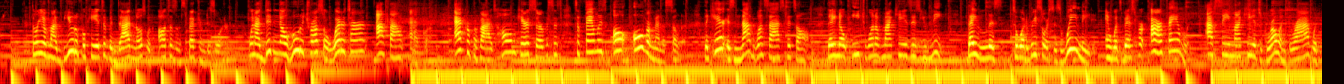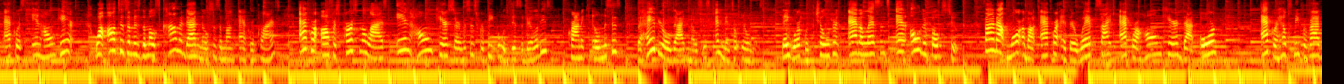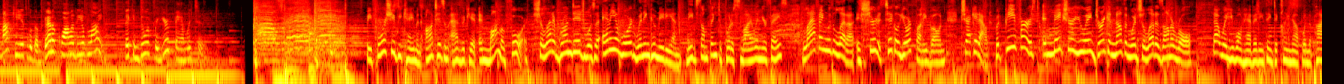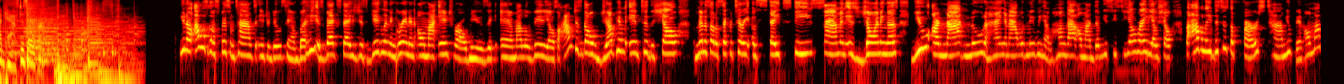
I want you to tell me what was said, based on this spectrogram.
Three of my beautiful kids have been diagnosed with autism spectrum disorder. When I didn't know who to trust or where to turn, I found ACRA. ACRA provides home care services to families all over Minnesota. The care is not one size fits all. They know each one of my kids is unique. They listen to what resources we needed and what's best for our family. I've seen my kids grow and thrive with ACRA's in home care. While autism is the most common diagnosis among ACRA clients, ACRA offers personalized in home care services for people with disabilities, chronic illnesses, behavioral diagnosis, and mental illness. They work with children, adolescents, and older folks too. Find out more about ACRA at their website, acrahomecare.org ACRA helps me provide my kids with a better quality of life. They can do it for your family too. Before she became an autism advocate and mom of four, Sheletta Brundage was an Emmy Award winning comedian. Need something to put a smile in your face? Laughing with Letta is sure to tickle your funny bone. Check it out, but pee first and make sure you ain't drinking nothing when Sheletta's on a roll. That way you won't have anything to clean up when the podcast is over. You know, I was going to spend some time to introduce him, but he is backstage just giggling and grinning on my intro music and my little video. So I'm just going to jump him into the show. Minnesota Secretary of State Steve Simon is joining us. You are not new to hanging out with me. We have hung out on my WCCO radio show, but I believe this is the first time you've been on my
